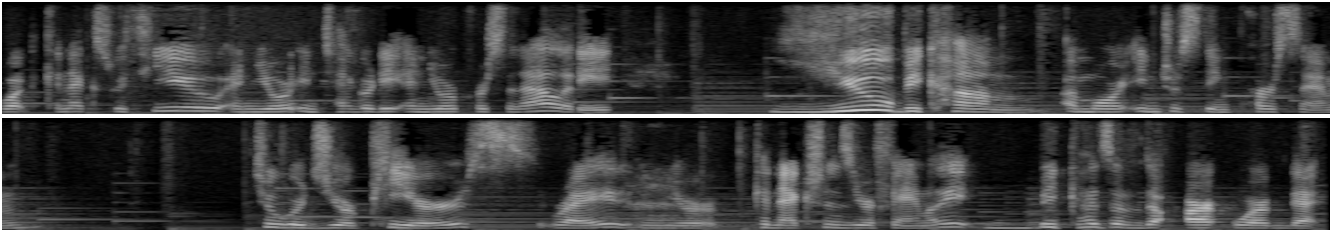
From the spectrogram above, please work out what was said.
what connects with you and your integrity and your personality you become a more interesting person towards your peers, right? And your connections, your family, because of the artwork that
